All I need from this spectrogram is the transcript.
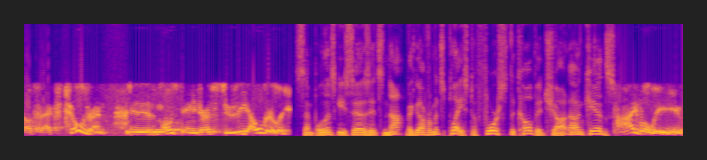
affect children. It is most dangerous to the elderly. Sempolinski says it's not the government's place to force the COVID shot on kids. I believe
